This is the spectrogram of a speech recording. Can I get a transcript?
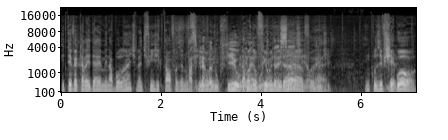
E teve aquela ideia minabolante, né? De fingir que estava fazendo um Faz, filme. Gravando um filme. Gravando né? um filme no Irã. Foi, é. Inclusive chegou,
